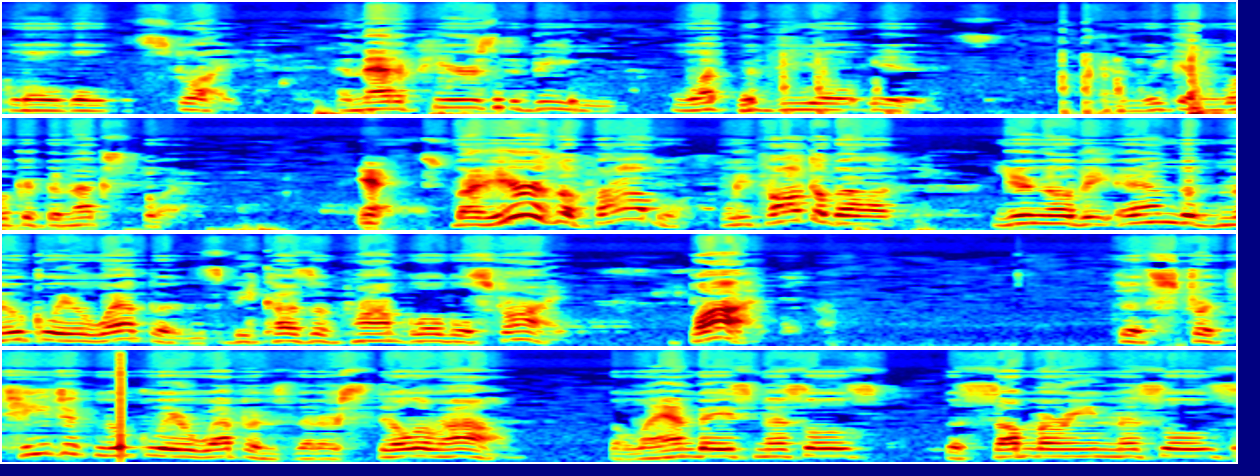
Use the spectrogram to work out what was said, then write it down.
global strike. And that appears to be what the deal is. And we can look at the next play. Yeah. But here's the problem. We talk about, you know, the end of nuclear weapons because of prompt global strike. But the strategic nuclear weapons that are still around, the land-based missiles, the submarine missiles,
